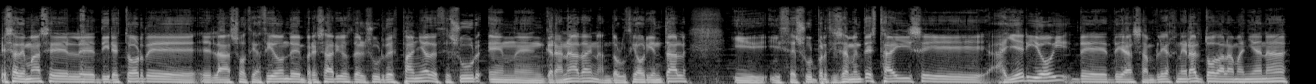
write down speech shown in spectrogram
Es además el eh, director de eh, la Asociación de Empresarios del Sur de España, de CESUR, en, Granada, en Andalucía Oriental, y, y CESUR precisamente estáis eh, ayer y hoy de, Asamblea General toda la mañana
